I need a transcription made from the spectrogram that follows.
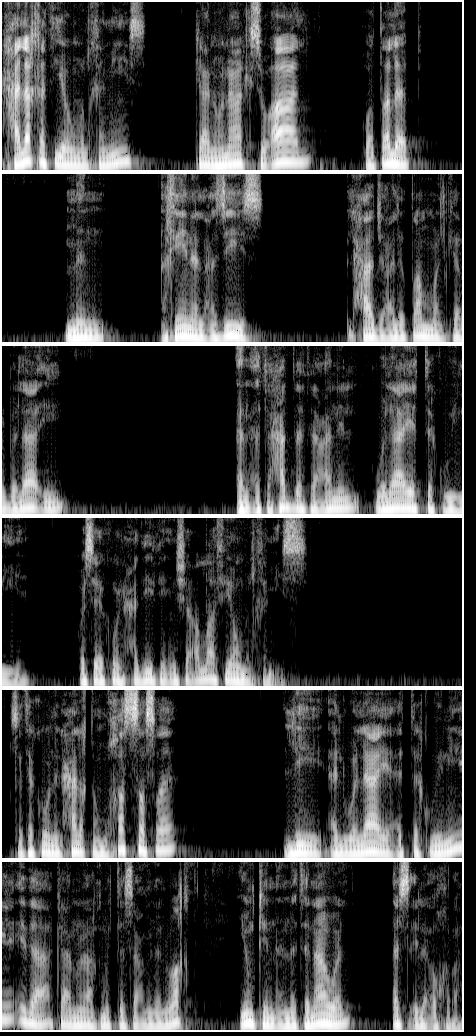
حلقة يوم الخميس كان هناك سؤال وطلب من أخينا العزيز الحاج علي طمه الكربلائي أن أتحدث عن الولاية التكوينية وسيكون حديثي إن شاء الله في يوم الخميس. ستكون الحلقة مخصصة للولاية التكوينية. إذا كان هناك متسع من الوقت يمكن أن نتناول أسئلة أخرى.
